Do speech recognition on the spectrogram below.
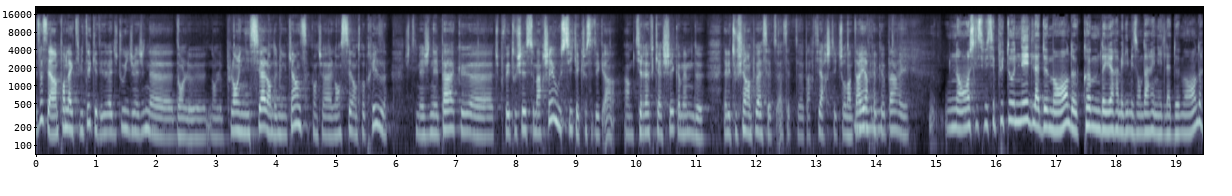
Et ça, c'est un point de l'activité qui était pas du tout, j'imagine, euh, dans le dans le plan initial en 2015 quand tu as lancé l'entreprise. Tu t'imaginais pas que euh, tu pouvais toucher ce marché ou si quelque chose c'était un, un, petit rêve caché quand même de d'aller toucher un peu à cette à cette partie architecture d'intérieur mmh. quelque part et non, c'est plutôt né de la demande, comme d'ailleurs Amélie Maison d'Art est née de la demande.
